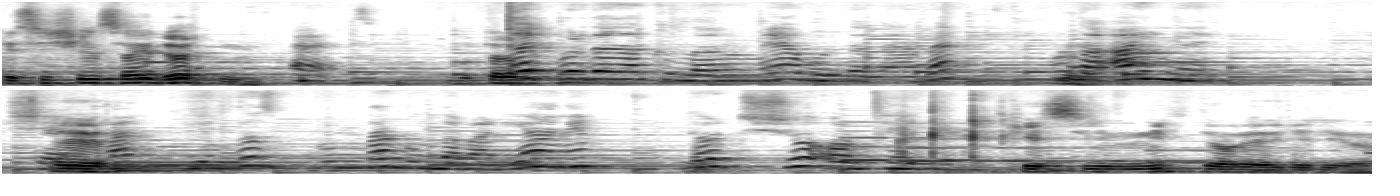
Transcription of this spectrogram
Kesişen sayı 4 mü? Evet. Bu taraf Dört burada da kullanılmıyor, burada da var. Burada aynı şey Evet. var. Yıldız bunda bunda var. Yani dört şu ortaya gelecek. kesinlikle oraya geliyor.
